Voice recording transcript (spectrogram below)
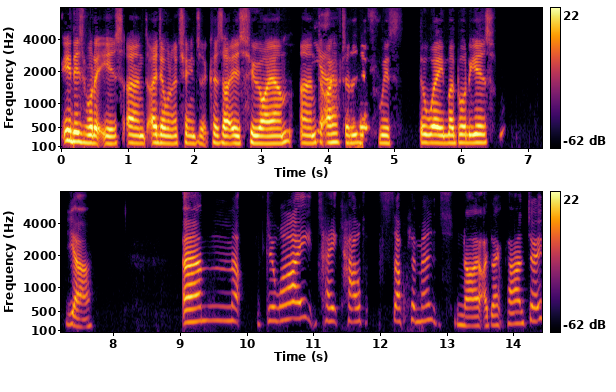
it is what it is, and I don't want to change it because that is who I am, and Yeah. I have to live with the way my body is. Yeah. Um, do I take health supplements? No, I don't plan to.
